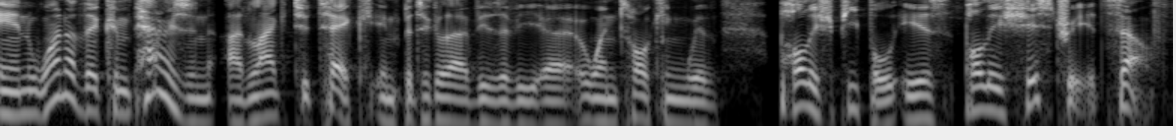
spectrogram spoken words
And one of the comparison I'd like to take, in particular vis-a-vis uh, when talking with Polish people, is Polish history itself,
